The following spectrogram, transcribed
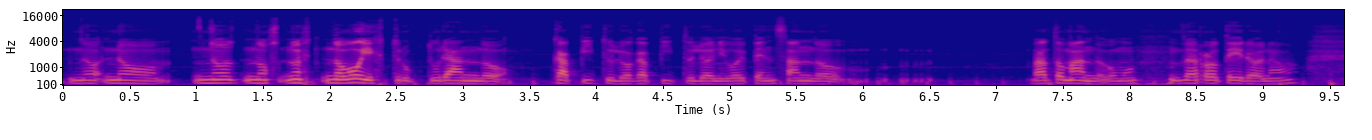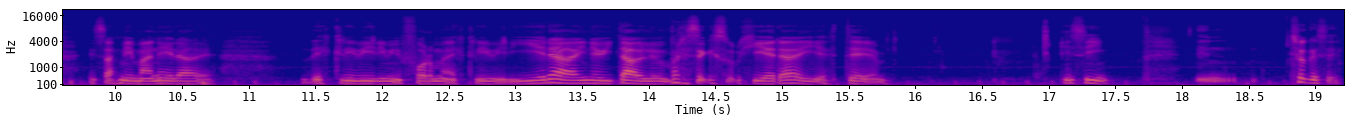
no, no, no, no, no, voy estructurando capítulo a capítulo, ni voy pensando, va tomando como un derrotero, ¿no? Esa es mi manera de, de escribir y mi forma de escribir. Y era inevitable, me parece que surgiera, y este, y sí, yo qué sé,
